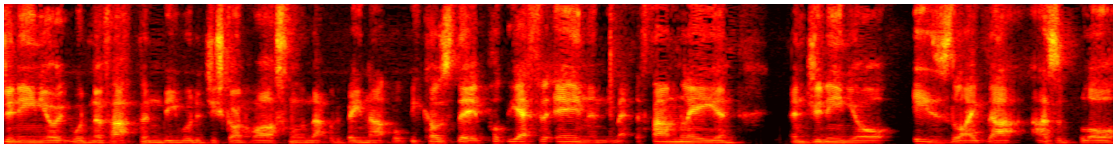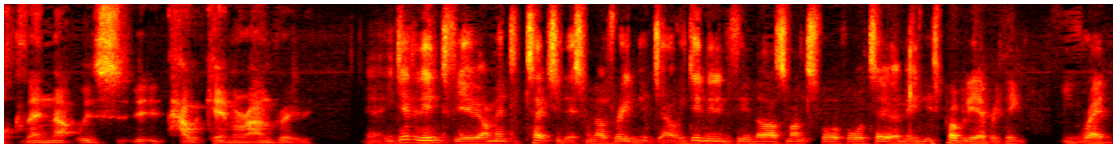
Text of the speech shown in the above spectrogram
Juninho, it wouldn't have happened. He would have just gone to Arsenal, and that would have been that. But because they put the effort in and they met the family and and Juninho is like that as a bloke, then that was how it came around, really. Yeah, he did an interview. I meant to text you this when I was reading it, Joe. He did an interview in the last month's 442. I mean, it's probably everything you've read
